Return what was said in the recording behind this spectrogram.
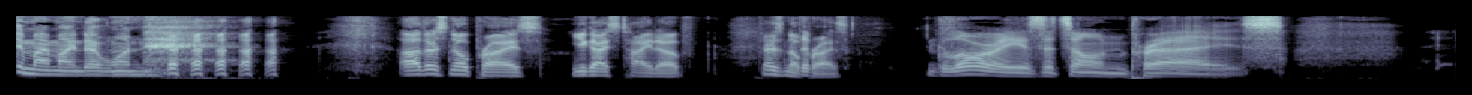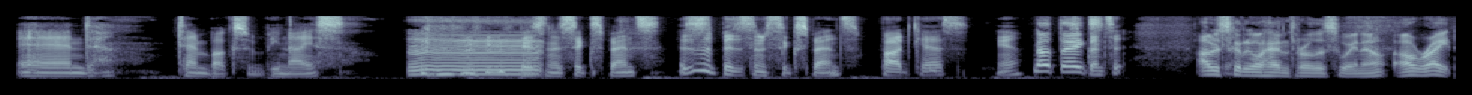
In my mind, I won. uh, there's no prize. You guys tied up. There's no The- prize. Glory is its own prize. and ten bucks would be nice. Mm, Business expense. This is a business expense podcast. Yeah, no thanks. expense it. I'm just going to go ahead and throw this away now. All right.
